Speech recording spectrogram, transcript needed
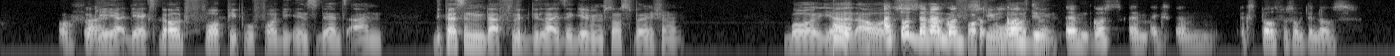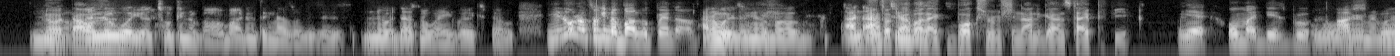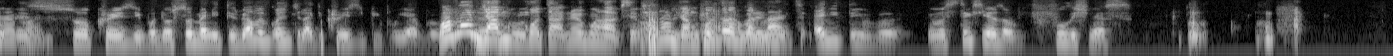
or five. Okay, yeah, they expelled four people for the incident, and the person that flipped the lights, they gave him suspension. But yeah, Oh, that was I thought that that got fucking got the, um got um, ex, um expelled for something else. No, No, that I was know it. what you're talking about, but I don't think that's what it is. No, that's not why he got expelled. You know what I'm talking about, Lope now. I know what you're talking about. And I You're talking about like box room shenanigans type P. Yeah, all my days, bro. I Our remember school that is part. so crazy, but there's so many things. We haven't gotten to like the crazy people yet, bro. Well, I'm not There's jam people- quarter. I never have said. I'm not jam We've quarter. not gotten Wallahi. to anything, bro. It was six years of foolishness.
